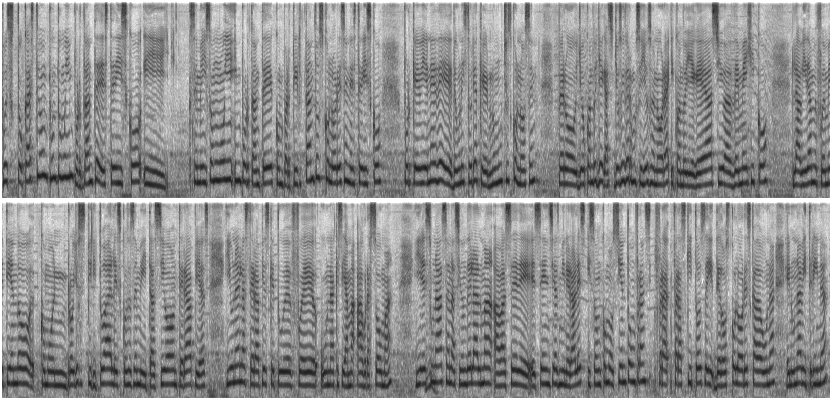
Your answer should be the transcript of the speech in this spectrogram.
Pues tocaste un punto muy importante de este disco y se me hizo muy importante compartir tantos colores en este disco porque viene de, de, una historia que no muchos conocen, pero yo cuando llegué, yo soy de Hermosillo, Sonora, y cuando llegué a Ciudad de México, la vida me fue metiendo como en rollos espirituales, cosas de meditación, terapias, y una de las terapias que tuve fue una que se llama Abrasoma, y es una sanación del alma a base de esencias minerales, y son como 101 fra frasquitos de, de dos colores cada una en una vitrina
